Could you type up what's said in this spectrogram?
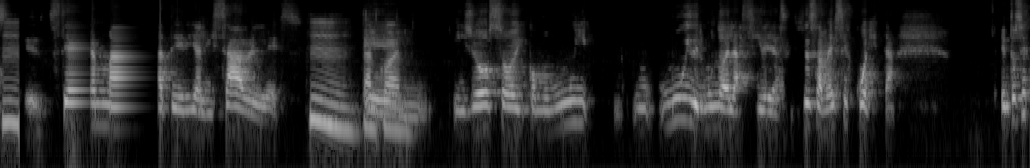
Mm. Eh, sean materializables. Mm, tal cual. Em, y yo soy como muy, muy del mundo de las ideas, entonces a veces cuesta. Entonces,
